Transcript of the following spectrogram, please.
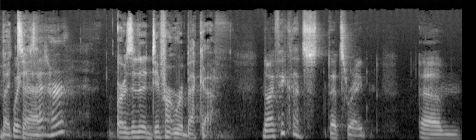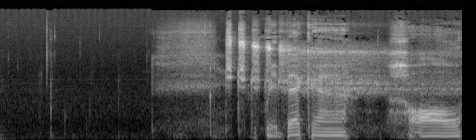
But, Wait, is uh, that her? or is it a different Rebecca? No, I think that's that's right. Um, Rebecca Hall.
